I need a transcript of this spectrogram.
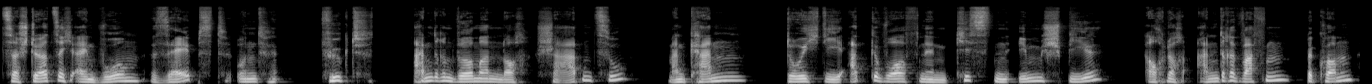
zerstört sich ein Wurm selbst und fügt anderen Würmern noch Schaden zu. Man kann durch die abgeworfenen Kisten im Spiel auch noch andere Waffen bekommen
